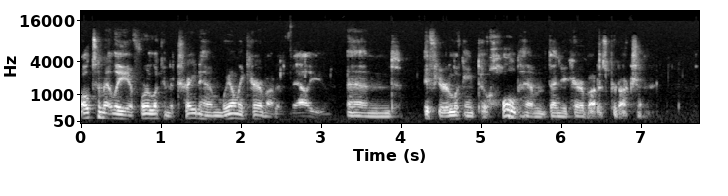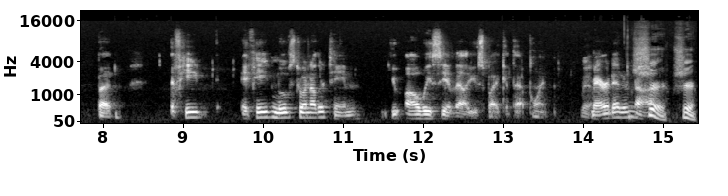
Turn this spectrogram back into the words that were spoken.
ultimately, if we're looking to trade him, we only care about his value. And if you're looking to hold him, then you care about his production. But if he if he moves to another team, you always see a value spike at that point. Yeah. Merited or not. Sure, sure,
